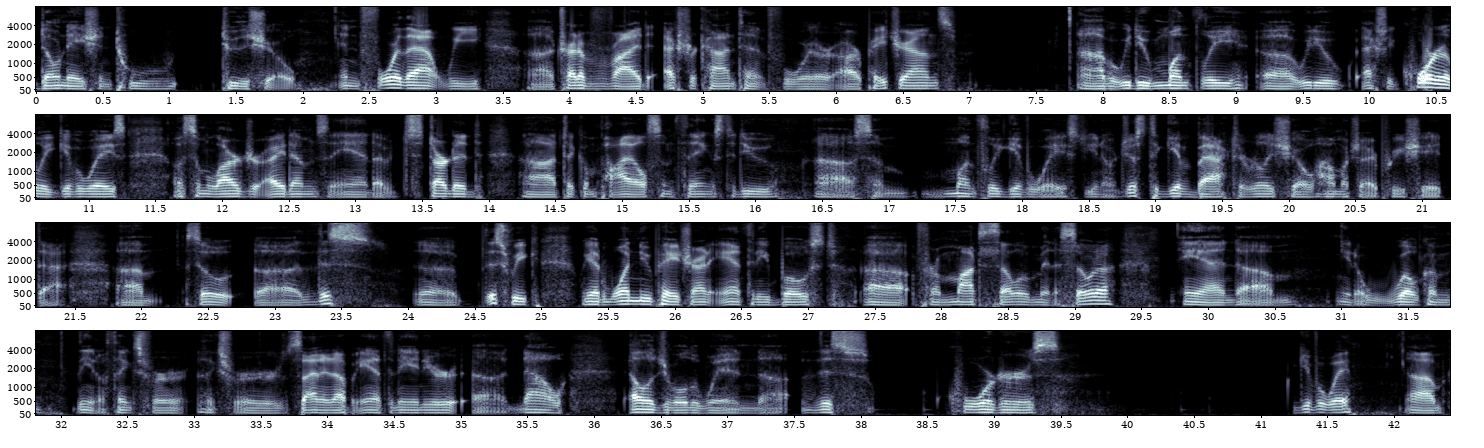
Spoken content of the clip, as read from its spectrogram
donation to to the show. And for that, we uh, try to provide extra content for our Patreons. Uh, but we do monthly, uh, we do actually quarterly giveaways of some larger items, and I've started uh, to compile some things to do uh, some monthly giveaways, you know, just to give back to really show how much I appreciate that. Um, so uh, this uh, this week we had one new patron, Anthony Boast from Monticello, Minnesota, and um, you know, welcome. You know, thanks for thanks for signing up, Anthony, and you're uh, now eligible to win uh, this quarter's giveaway. Um,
